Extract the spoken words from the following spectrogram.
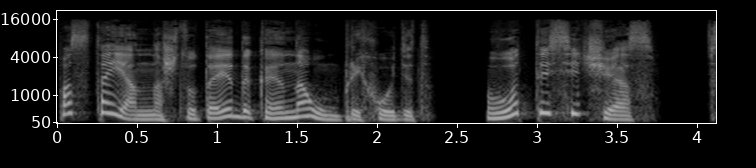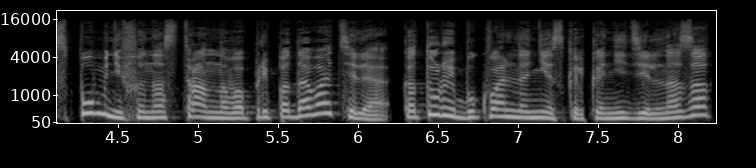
постоянно что-то эдакое на ум приходит. Вот и сейчас. Вспомнив иностранного преподавателя, который буквально несколько недель назад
